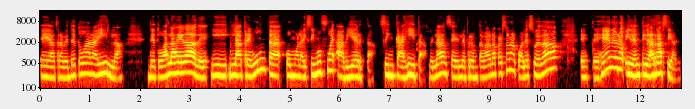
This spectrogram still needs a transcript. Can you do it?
eh, a través de toda la isla, de todas las edades, y la pregunta, como la hicimos, fue abierta, sin cajita, ¿verdad? Se le preguntaba a la persona cuál es su edad, este, género, identidad racial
